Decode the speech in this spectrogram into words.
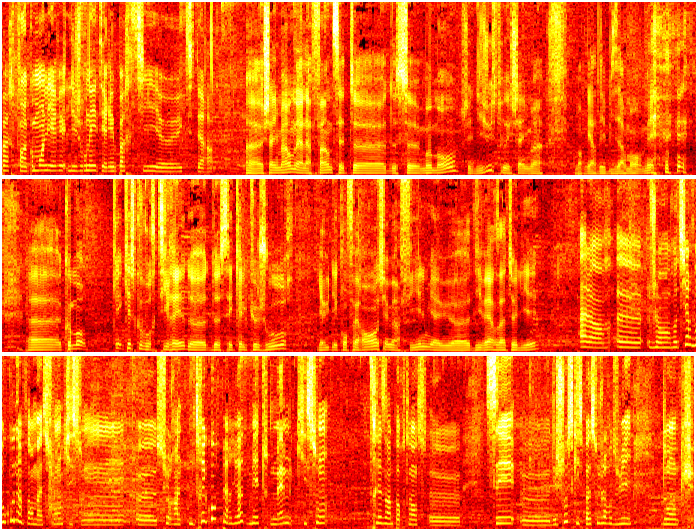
enfin comment les, journées étaient réparties, etc. Shaima, on est à la fin de, cette, de ce moment. J'ai dit juste oui, Shaima. Me regardez bizarrement, mais comment, qu'est-ce que vous retirez de, de, ces quelques jours? Il y a eu des conférences, il y a eu un film, il y a eu divers ateliers. Alors, euh, j'en retire beaucoup d'informations qui sont euh, sur une très courte période, mais tout de même qui sont très importantes. Euh, c'est des choses qui se passent aujourd'hui. Donc,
